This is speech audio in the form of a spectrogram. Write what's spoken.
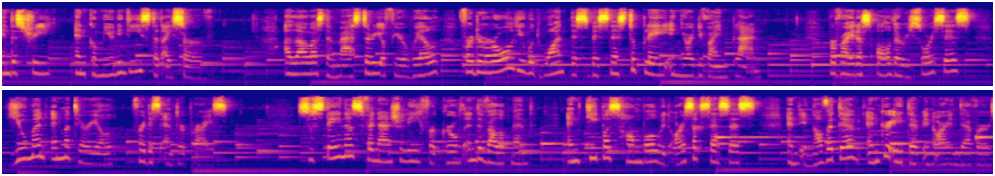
industry, and communities that I serve. Allow us the mastery of your will for the role you would want this business to play in your divine plan. Provide us all the resources, human and material, for this enterprise. sustain us financially for growth and development, and keep us humble with our successes and innovative and creative in our endeavors.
